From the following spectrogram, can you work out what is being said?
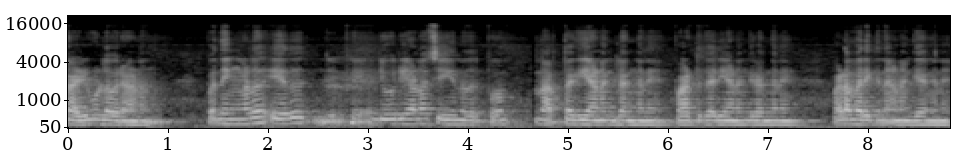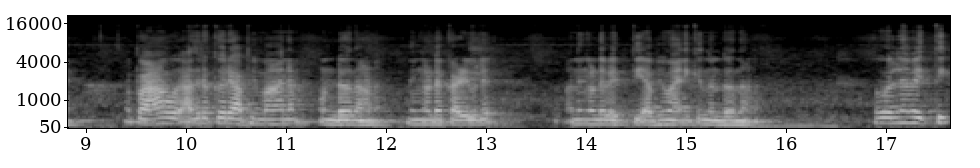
കഴിവുള്ളവരാണെന്ന്. ഇപ്പം നിങ്ങൾ ഏത് ജോലിയാണോ ചെയ്യുന്നത്? ഇപ്പം നർത്തകിയാണെങ്കിൽ അങ്ങനെ പാട്ടുകാരിയാണെങ്കിൽ അങ്ങനെ പടം വരയ്ക്കുന്നതാണെങ്കിൽ അങ്ങനെ. അപ്പോൾ ആ അതിലൊക്കെ ഒരു അഭിമാനം ഉണ്ടെന്നാണ്. നിങ്ങളുടെ കഴിവിൽ നിങ്ങളുടെ വ്യക്തി അഭിമാനിക്കുന്നുണ്ടെന്നാണ്. അതുപോലെ തന്നെ വ്യക്തി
